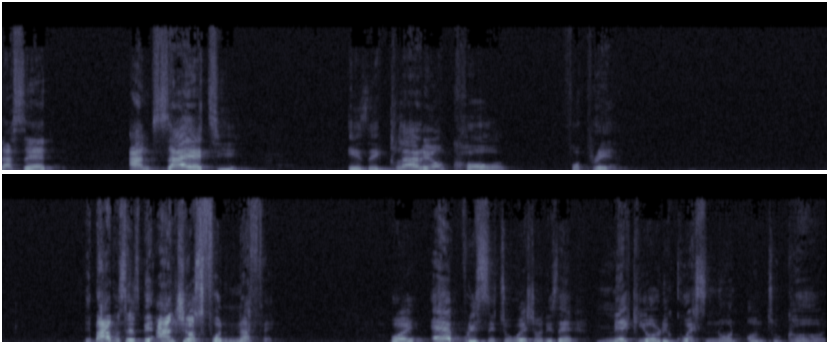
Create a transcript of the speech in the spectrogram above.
That said, anxiety is a clarion call for prayer. The Bible says, be anxious for nothing. But every situation, they say, make your request known unto God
